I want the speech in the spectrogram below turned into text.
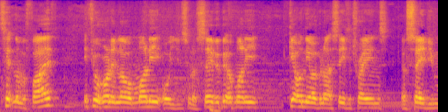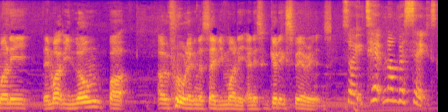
Tip number five, if you're running low on money or you just want to save a bit of money, get on the overnight sleeper trains. They'll save you money. They might be long, but overall they're going to save you money, and it's a good experience. So tip number six.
